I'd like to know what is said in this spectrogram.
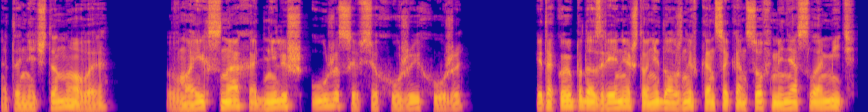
Это нечто новое. В моих снах одни лишь ужасы, все хуже и хуже. И такое подозрение, что они должны в конце концов меня сломить.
